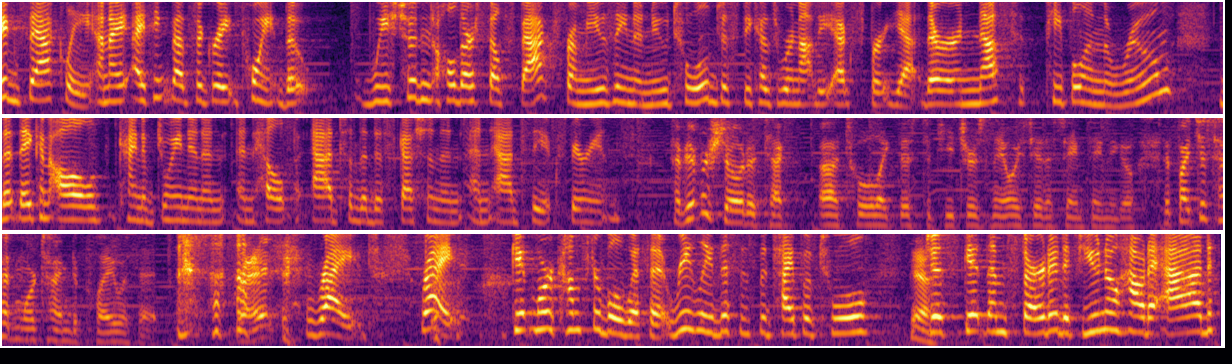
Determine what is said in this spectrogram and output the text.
Exactly, and I, I think that's a great point, that we shouldn't hold ourselves back from using a new tool just because we're not the expert yet. There are enough people in the room that they can all kind of join in and, and help add to the discussion and, and add to the experience. Have you ever showed a tech uh, tool like this to teachers and they always say the same thing? They go, if I just had more time to play with it, right? right, so. right. Get more comfortable with it. Really, this is the type of tool. Yeah. Just get them started. If you know how to add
